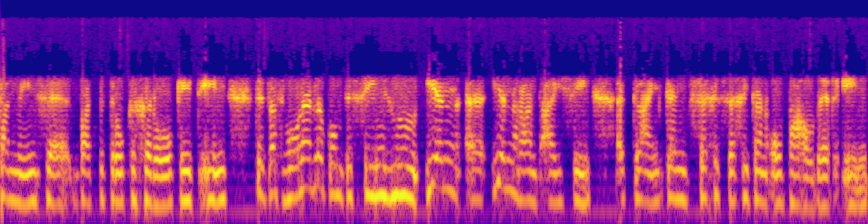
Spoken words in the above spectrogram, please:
van mense wat betrokke geraak het. En dit was wonderlik om te sien hoe een uh, een rand eisie 'n klein kind se gesiggie kan ophelder. En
